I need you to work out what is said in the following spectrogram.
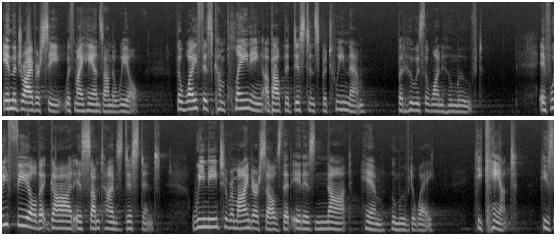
in the driver's seat with my hands on the wheel. The wife is complaining about the distance between them, but who is the one who moved? If we feel that God is sometimes distant, we need to remind ourselves that it is not Him who moved away. He can't. He's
